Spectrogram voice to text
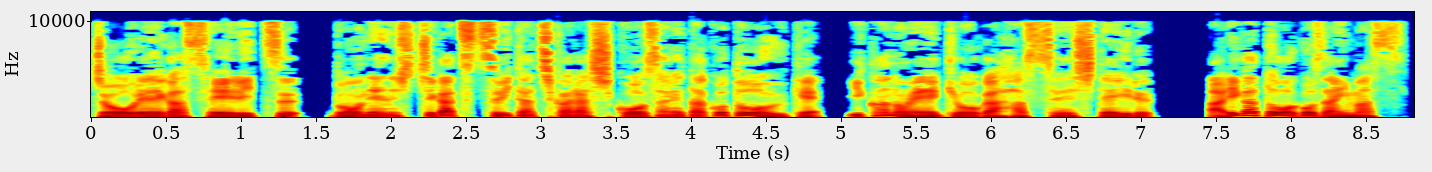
条例が成立、同年7月1日から施行されたことを受け、以下の影響が発生している。ありがとうございます。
